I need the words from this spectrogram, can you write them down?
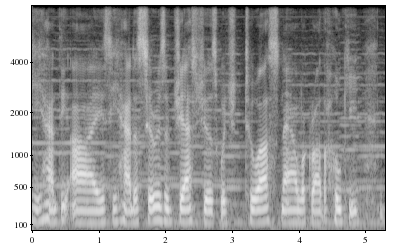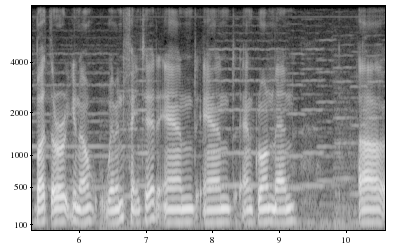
he had the eyes, he had a series of gestures which to us now look rather hokey. But there you know, women fainted and and and grown men uh,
